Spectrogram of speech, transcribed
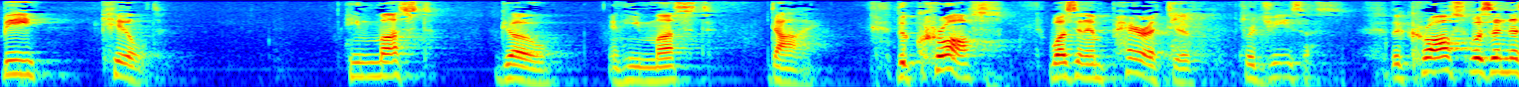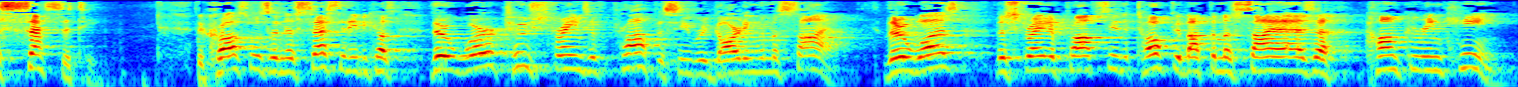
be killed. He must go, and he must die. The cross was an imperative for Jesus. The cross was a necessity. The cross was a necessity because there were two strains of prophecy regarding the Messiah. There was the strain of prophecy that talked about the Messiah as a conquering king.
